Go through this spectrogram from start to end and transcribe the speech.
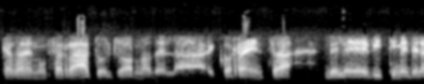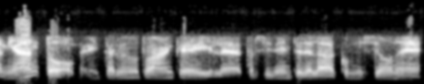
Casale Monferrato il giorno della ricorrenza delle vittime dell'amianto. È intervenuto anche il Presidente della Commissione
